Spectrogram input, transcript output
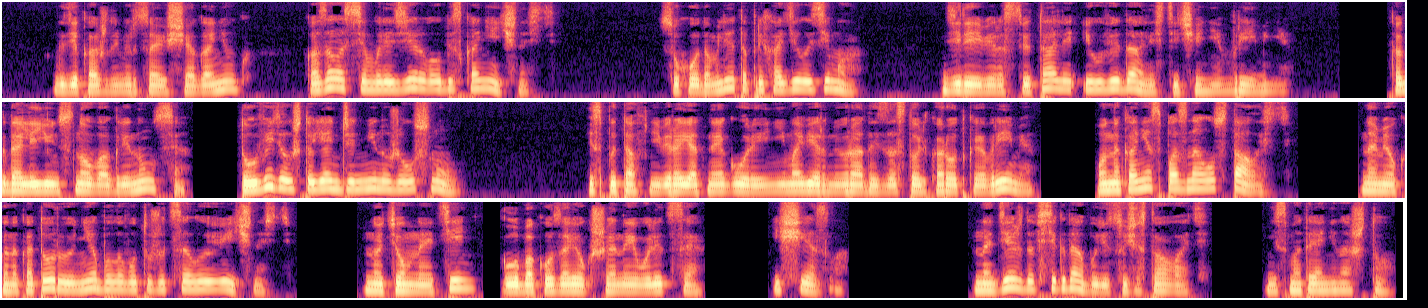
где каждый мерцающий огонек, казалось, символизировал бесконечность. С уходом лета приходила зима. Деревья расцветали и увядали с течением времени. Когда Ли Юнь снова оглянулся, то увидел, что Янь Джинмин уже уснул. Испытав невероятное горе и неимоверную радость за столь короткое время, он, наконец, познал усталость, намека на которую не было вот уже целую вечность. Но темная тень, глубоко залегшая на его лице, исчезла. Надежда всегда будет существовать, несмотря ни на что.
